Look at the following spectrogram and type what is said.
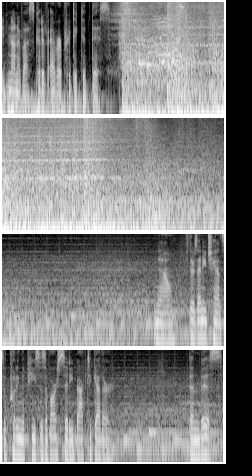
but none of us could have ever predicted this. Now, if there's any chance of putting the pieces of our city back together, then this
